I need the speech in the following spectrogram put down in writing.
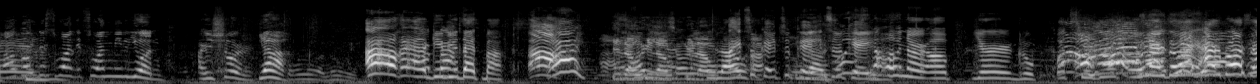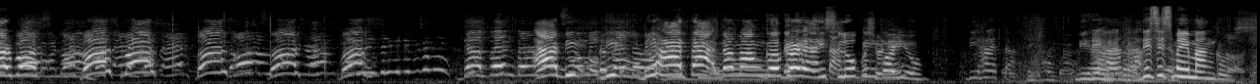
How about this one? It's 1 million. Are you sure? Yeah. Ah, okay. I'll give you that box. Hilaw, hilaw, hilaw. It's okay, it's okay, it's okay. The owner of your group. What's your group? Owner, the our boss, our boss. Boss, boss. Boss, boss, boss. The vendor. Ah, di, di, Dihata, the mango girl is looking for you. Dihata. Dihata. This is my mangoes.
